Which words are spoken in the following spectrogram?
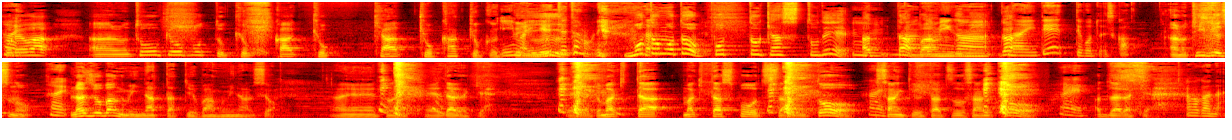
これは、あの東京ポッド許可許可許可局っていう今言えてたのに。もともとポッドキャストであった番組が,、番がないでってことですか？あの TBS のはい。ラジオ番組になったっていう番組なんですよ。えーっとね、えー誰だっけ？えーっと、牧田、牧田スポーツさんと、はい。サンキュー達夫さんと、はい。あと誰だっけ？あわかんない。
